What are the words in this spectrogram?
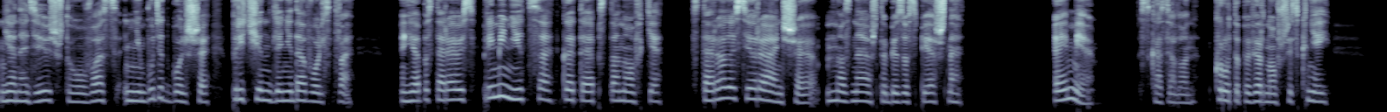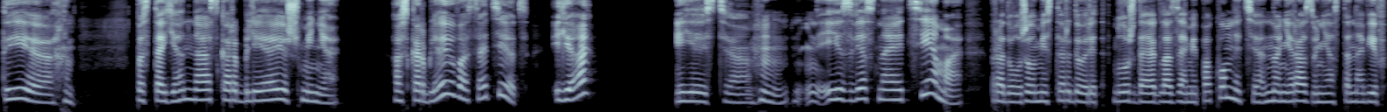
Я надеюсь, что у вас не будет больше причин для недовольства. Я постараюсь примениться к этой обстановке. Старалась и раньше, но знаю, что безуспешно». «Эми», — сказал он, круто повернувшись к ней. «Ты постоянно оскорбляешь меня. Оскорбляю вас, отец. Я?» «Есть э, хм, известная тема», — продолжил мистер Дорит, блуждая глазами по комнате, но ни разу не остановив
